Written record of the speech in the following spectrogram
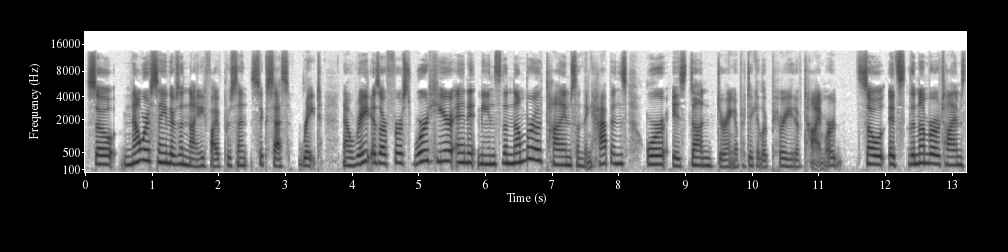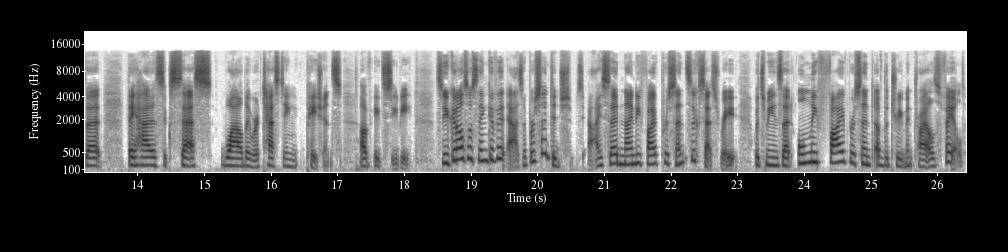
So now we're saying there's a 95% success rate. Now, rate is our first word here and it means the number of times something happens or is done during a particular period of time or so it's the number of times that they had a success while they were testing patients of HCV. So you could also think of it as a percentage. I said 95% success rate, which means that only 5% of the treatment trials failed.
